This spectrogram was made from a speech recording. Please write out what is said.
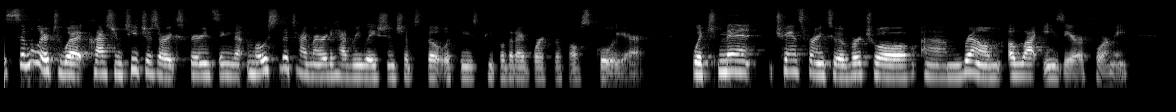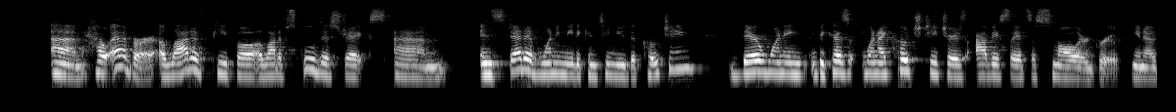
similar to what classroom teachers are experiencing. That most of the time, I already had relationships built with these people that I've worked with all school year, which meant transferring to a virtual um, realm a lot easier for me. Um, however, a lot of people, a lot of school districts, um, instead of wanting me to continue the coaching, they're wanting because when i coach teachers obviously it's a smaller group you know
